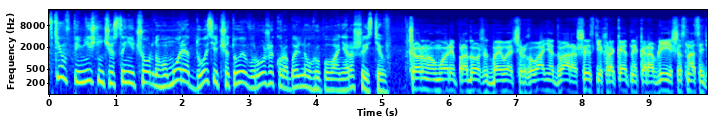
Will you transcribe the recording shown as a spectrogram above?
Втім, в північній частині Чорного моря досі чатує вороже корабельне угрупування рашистів. В Чорному морі продовжують бойове чергування два рашистських ракетних кораблі із 16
